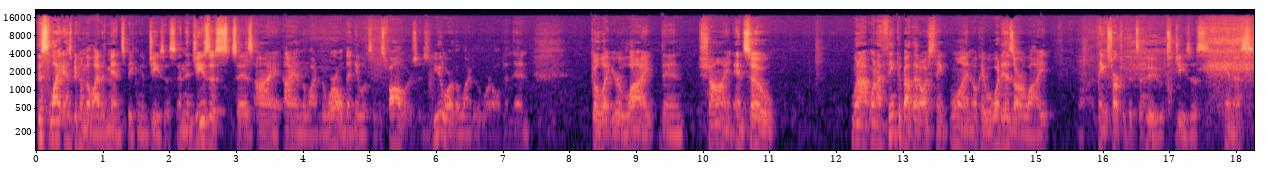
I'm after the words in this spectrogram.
this light has become the light of men. Speaking of Jesus, and then Jesus says, "I I am the light of the world." Then he looks at his followers as, "You are the light of the world," and then go let your light then shine. And so when I when I think about that, I always think one, okay, well, what is our light? I think it starts with it's a who, it's Jesus in us,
